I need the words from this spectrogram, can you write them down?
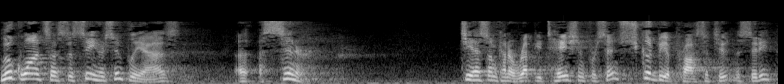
Luke wants us to see her simply as a, a sinner. She has some kind of reputation for sin. She could be a prostitute in the city.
